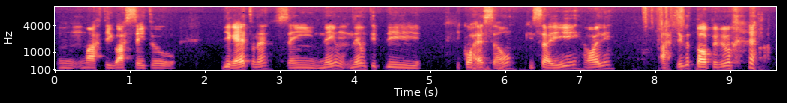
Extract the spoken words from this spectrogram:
um, um artigo aceito direto, né? Sem nenhum, nenhum tipo de, de correção. Que isso aí, olhe, artigo top, viu?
